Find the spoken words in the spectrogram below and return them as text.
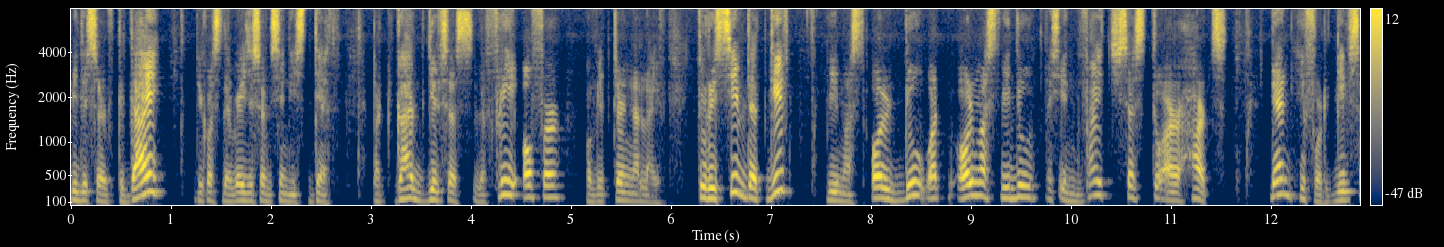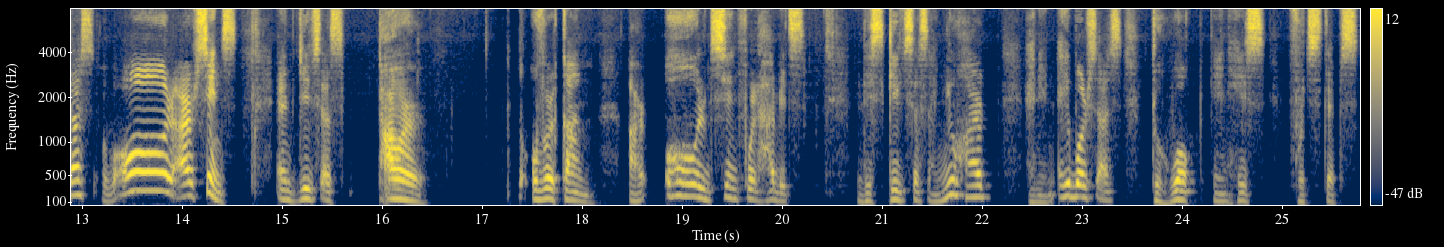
We deserve to die because the wages of sin is death. But God gives us the free offer of eternal life. To receive that gift, we must all do what all must we do is invite Jesus to our hearts. Then he forgives us of all our sins and gives us power to overcome our old sinful habits. This gives us a new heart and enables us to walk in his footsteps.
